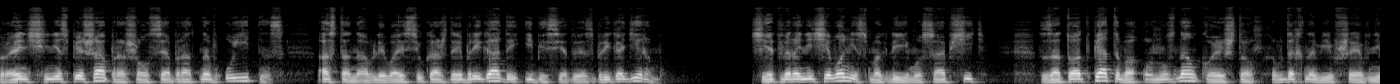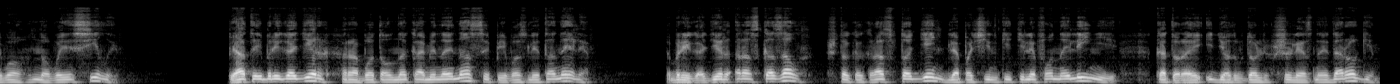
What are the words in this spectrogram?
Френч не спеша прошелся обратно в Уитнес, останавливаясь у каждой бригады и беседуя с бригадиром. Четверо ничего не смогли ему сообщить. Зато от пятого он узнал кое-что, вдохновившее в него новые силы. Пятый бригадир работал на каменной насыпи возле тоннеля. Бригадир рассказал, что как раз в тот день для починки телефонной линии, которая идет вдоль железной дороги,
